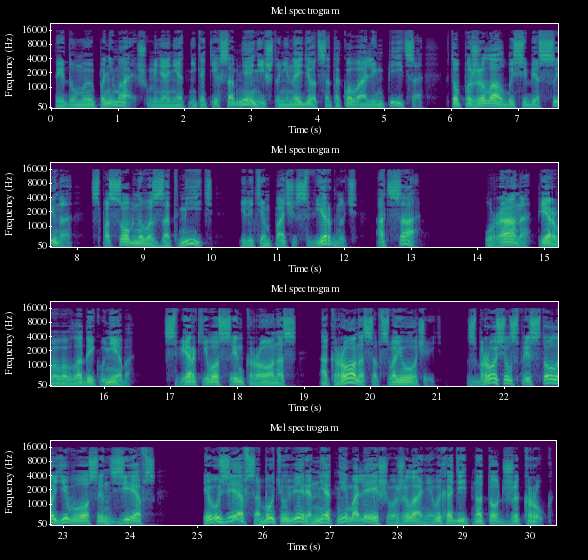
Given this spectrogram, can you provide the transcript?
Ты, думаю, понимаешь, у меня нет никаких сомнений, что не найдется такого олимпийца, кто пожелал бы себе сына, способного затмить или тем паче свергнуть отца. Урана, первого владыку неба, сверг его сын Кронос, а Кроноса, в свою очередь, сбросил с престола его сын Зевс, и у Зевса, будь уверен, нет ни малейшего желания выходить на тот же круг.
